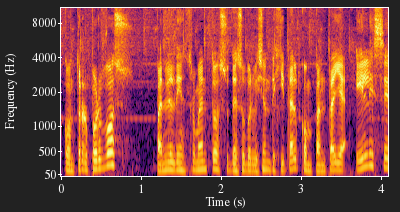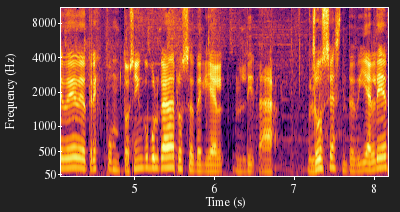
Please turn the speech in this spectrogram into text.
control por voz, panel de instrumentos de supervisión digital con pantalla LCD de 3.5 pulgadas, luces de día, ah, luces de día LED,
